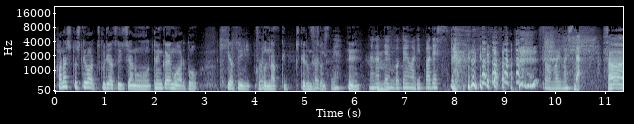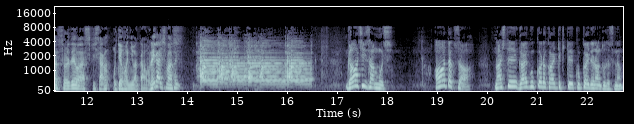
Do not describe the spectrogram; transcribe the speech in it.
話としては作りやすいし、あの展開も割と聞きやすいことになってきてるんですよね。そうですね。ええ7点、5点は立派です。そう思いました。さあ、それでは、四季さん、お手本にわかお願いします。ガーシーさんもし、あーたくさ、なして外国から帰ってきて国会でなんとですな。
